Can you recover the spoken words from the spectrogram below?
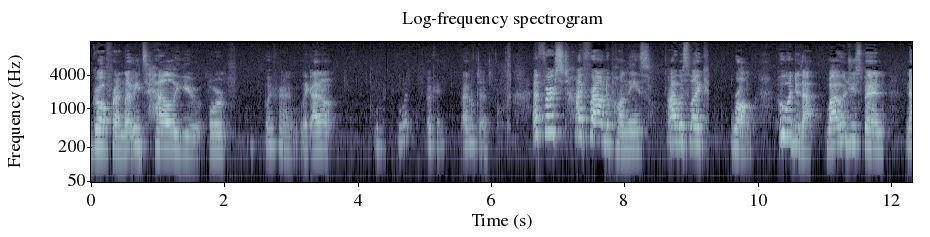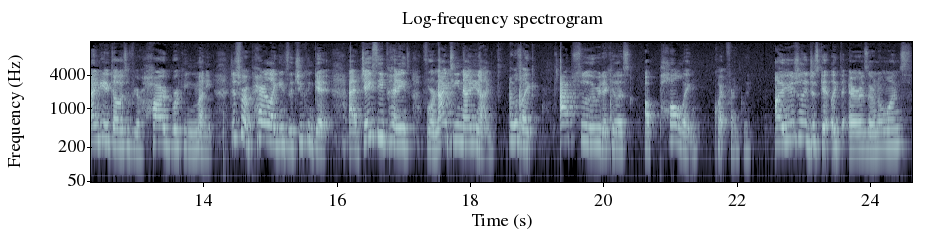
girlfriend, let me tell you. Or boyfriend. Like, I don't... What? Okay. I don't judge. At first, I frowned upon these. I was like, wrong. Who would do that? Why would you spend $98 of your hard-working money just for a pair of leggings that you can get at JCPenney's for $19.99? I was like, absolutely ridiculous, appalling, quite frankly. I usually just get like the Arizona ones,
